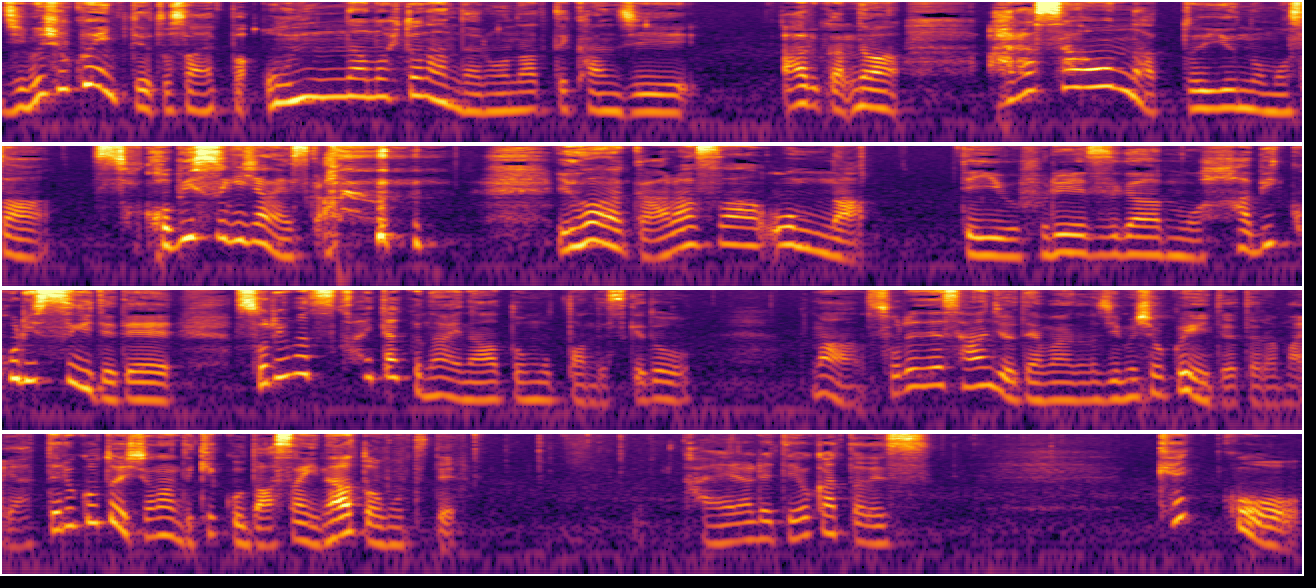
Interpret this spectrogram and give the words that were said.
事務職員っていうとさやっぱ女の人なんだろうなって感じあるかな。アラサー女というのもさこびすぎじゃないですか。世の中アラサー女っていうフレーズがもうはびこりすぎててそれは使いたくないなと思ったんですけどまあそれで30手前の事務職員ってやったら、まあ、やってること一緒なんで結構ダサいなと思ってて変えられてよかったです。結構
